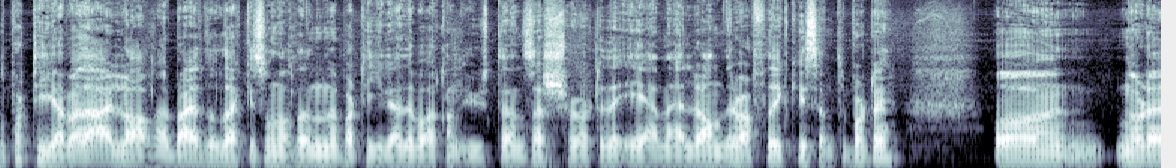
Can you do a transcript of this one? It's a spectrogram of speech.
Partiarbeid er lagarbeid, og det er ikke sånn at en partileder bare kan utnevne seg sjøl til det ene eller det andre, i hvert fall ikke i Senterpartiet. Og Når det,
